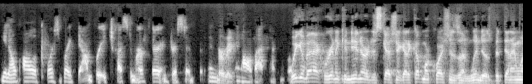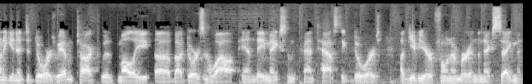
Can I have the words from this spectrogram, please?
you know, I'll of course break down for each customer if they're interested in, in all that technical. We come back. We're going to continue our discussion. I got a couple more questions on windows, but then I want to get into doors. We haven't talked with Molly uh, about doors in a while, and they make some fantastic doors. I'll give you her phone number in the next segment.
